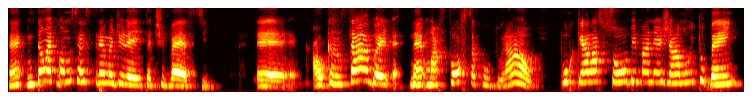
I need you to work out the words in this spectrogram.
Né? Então, é como se a extrema-direita tivesse é, alcançado é, né, uma força cultural porque ela soube manejar muito bem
